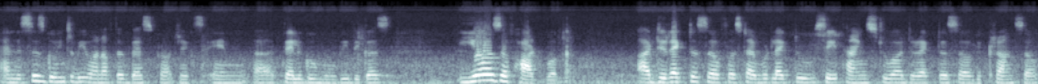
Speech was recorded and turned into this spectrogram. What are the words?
and this is going to be one of the best projects in uh, Telugu movie because years of hard work. Our director, sir, first I would like to say thanks to our director, sir Vikrant, sir.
